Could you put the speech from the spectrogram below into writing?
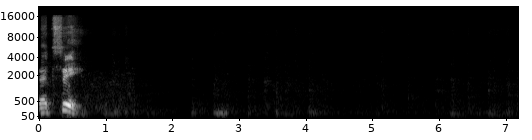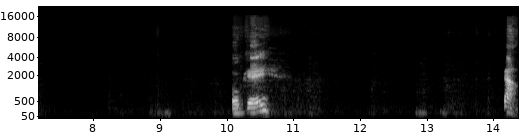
Let's see. Okay. Now,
